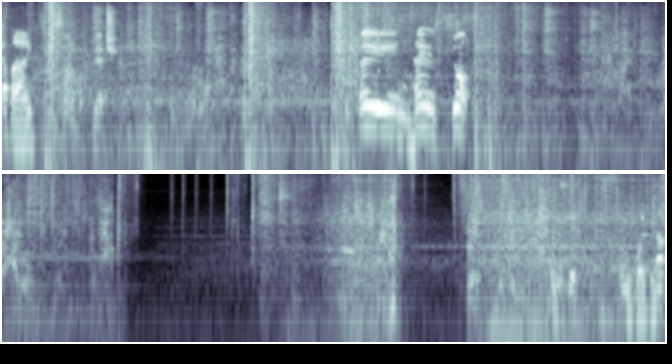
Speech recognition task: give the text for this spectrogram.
Bye bye. Son of a bitch. Bam! Headshot! Oh shit. Someone's waking up.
